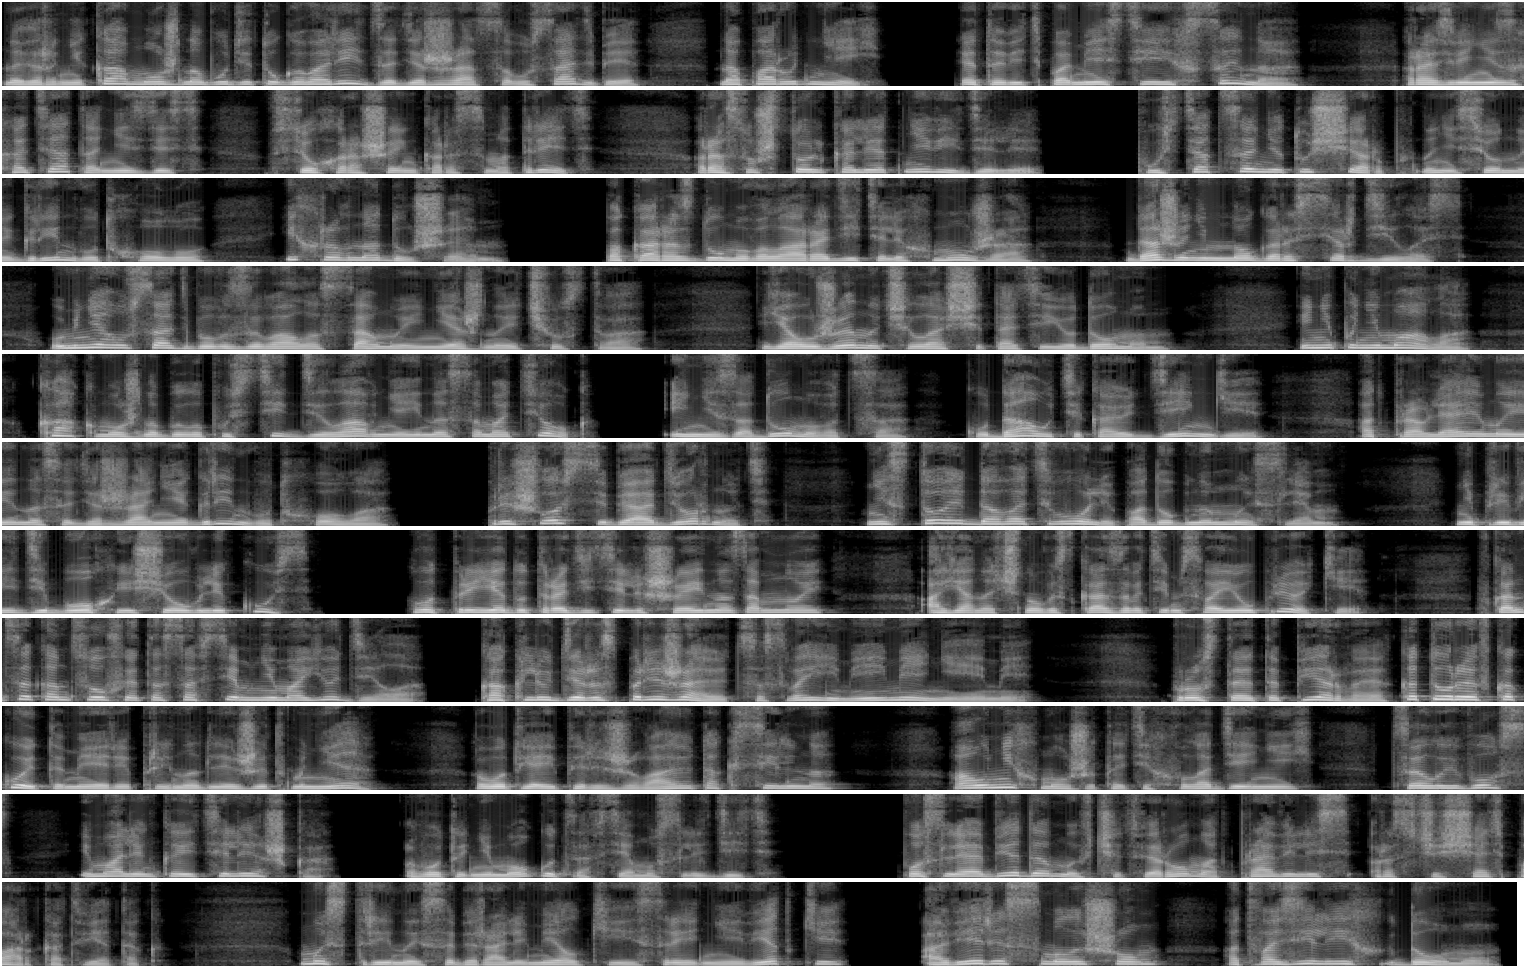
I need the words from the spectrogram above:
наверняка можно будет уговорить задержаться в усадьбе на пару дней. Это ведь поместье их сына. Разве не захотят они здесь все хорошенько рассмотреть, раз уж столько лет не видели? Пусть оценят ущерб, нанесенный Гринвуд-холлу, их равнодушием. Пока раздумывала о родителях мужа, даже немного рассердилась. У меня усадьба вызывала самые нежные чувства. Я уже начала считать ее домом и не понимала, как можно было пустить дела в ней на самотек и не задумываться, куда утекают деньги, отправляемые на содержание Гринвуд-холла. Пришлось себя одернуть. Не стоит давать воли подобным мыслям. Не приведи бог, еще увлекусь. Вот приедут родители Шейна за мной, а я начну высказывать им свои упреки. В конце концов, это совсем не мое дело, как люди распоряжаются своими имениями. Просто это первое, которое в какой-то мере принадлежит мне. Вот я и переживаю так сильно. А у них, может, этих владений целый воз и маленькая тележка. Вот и не могут за всем уследить. После обеда мы вчетвером отправились расчищать парк от веток. Мы с Триной собирали мелкие и средние ветки, а Верес с малышом отвозили их к дому.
